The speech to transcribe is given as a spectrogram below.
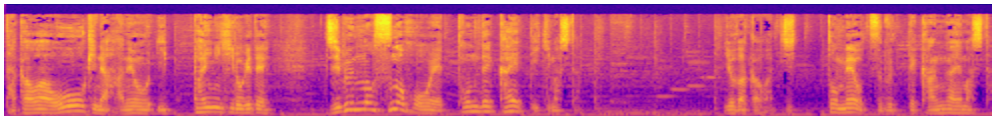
鷹は大きな羽をいっぱいに広げて、自分の巣の方へ飛んで帰っていきました。よだかはじっと目をつぶって考えました。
